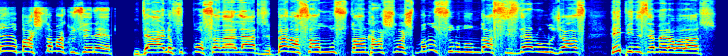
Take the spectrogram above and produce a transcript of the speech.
anı başlamak üzere. Değerli futbol severler, ben Hasan Mustan. Karşılaşmanın sunumunda sizler olacağız. Hepinize merhabalar.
